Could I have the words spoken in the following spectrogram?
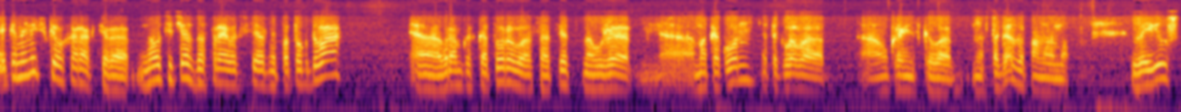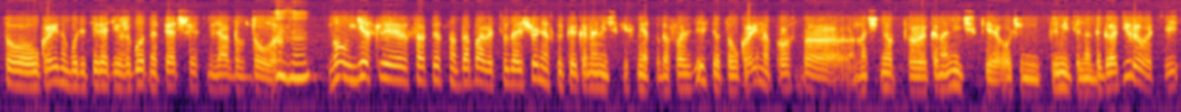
Экономического характера, но вот сейчас застраивается Северный поток-2, э, в рамках которого, соответственно, уже э, Макагон, это глава э, украинского нафтогаза, по-моему, заявил, что Украина будет терять ежегодно 5-6 миллиардов долларов. Мгм. Ну, если, соответственно, добавить сюда еще несколько экономических методов воздействия, то Украина просто начнет экономически очень стремительно деградировать. И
